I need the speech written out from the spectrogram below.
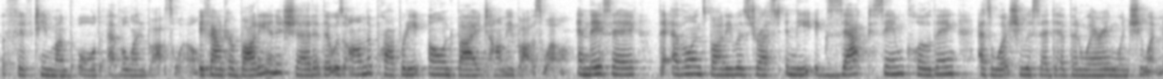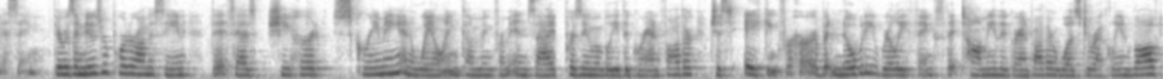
of 15 month old Evelyn Boswell. They found her body in a shed that was on the property owned by Tommy Boswell. And they say that Evelyn's body was dressed in the exact same clothing as what she was said to have been wearing when she went missing. There was a news reporter on the scene that says she heard screaming and wailing coming from inside, presumably the grandfather, just aching for her. But nobody really thinks that Tommy, the grandfather, was directly involved.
